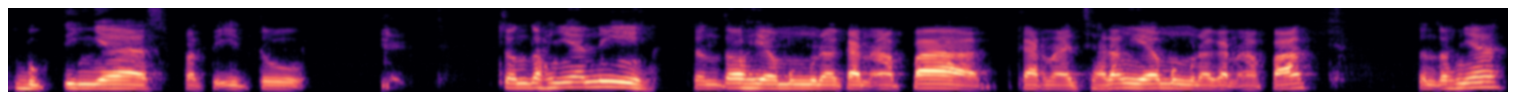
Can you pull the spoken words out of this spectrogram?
buktinya seperti itu. Contohnya nih, contoh yang menggunakan apa karena jarang ya menggunakan apa. Contohnya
